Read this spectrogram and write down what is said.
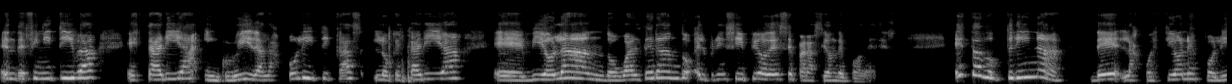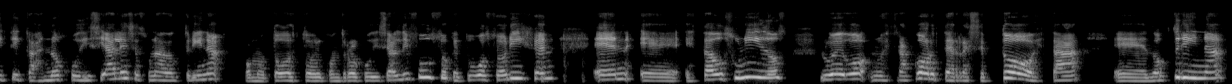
en definitiva, estaría, incluidas las políticas, lo que estaría eh, violando o alterando el principio de separación de poderes. Esta doctrina de las cuestiones políticas no judiciales es una doctrina como todo esto del control judicial difuso, que tuvo su origen en eh, Estados Unidos, luego nuestra Corte receptó esta eh, doctrina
